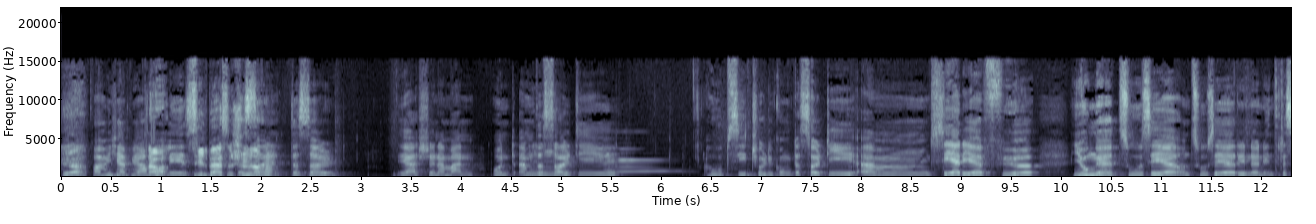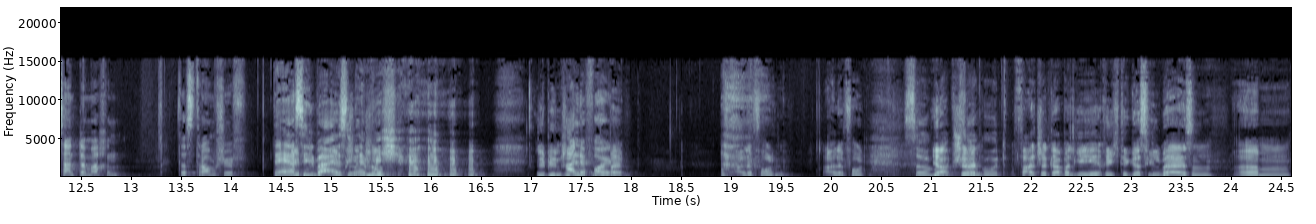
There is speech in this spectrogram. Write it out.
Ja, Aber ich habe ja auch Na, gelesen. Silbereisen, das schöner soll, Mann. Das soll, ja, schöner Mann. Und ähm, Mhm. das soll die, upsie, Entschuldigung, das soll die ähm, Serie für junge Zuseher und Zuseherinnen interessanter machen. Das Traumschiff. Der Herr Eben, Silbereisen nämlich. ich bin schon Alle mitten dabei. Folgen. Alle Folgen. Alle Folgen. so gut, Ja, schön. so gut. Falscher Gabalier, richtiger Silbereisen. Ähm,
